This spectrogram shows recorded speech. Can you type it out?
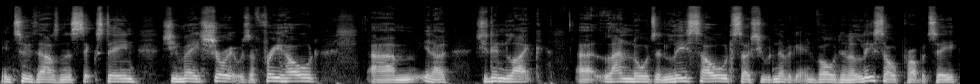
in 2016. She made sure it was a freehold. Um, you know, she didn't like uh, landlords and leaseholds, so she would never get involved in a leasehold property.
